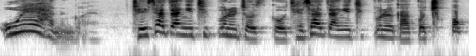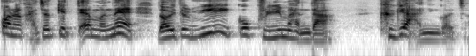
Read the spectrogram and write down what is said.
오해하는 거예요. 제사장이 직분을 줬고 제사장이 직분을 갖고 축복권을 가졌기 때문에 너희들 위에 있고 군림한다. 그게 아닌 거죠.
